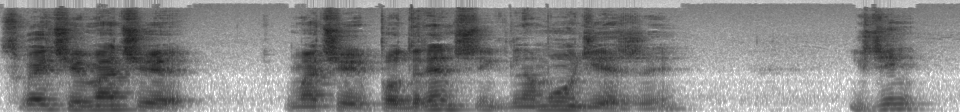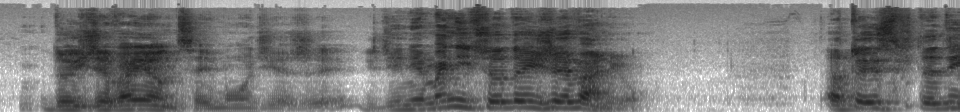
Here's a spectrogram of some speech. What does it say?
Słuchajcie, macie, macie podręcznik dla młodzieży, gdzie dojrzewającej młodzieży, gdzie nie ma nic o dojrzewaniu. A to jest wtedy,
